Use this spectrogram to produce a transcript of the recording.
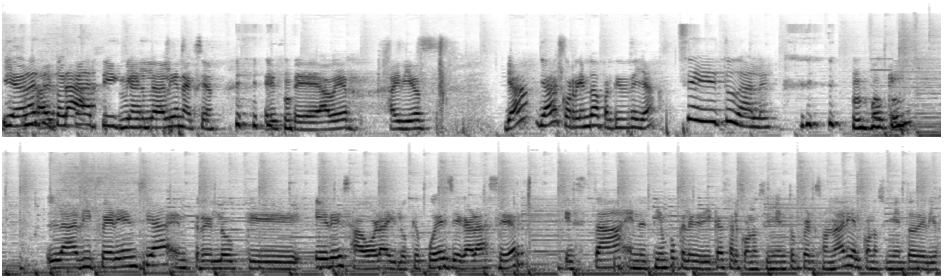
y ahora te toca a ti, Carla. en acción. Este, a ver, ay Dios. ¿Ya? ¿Ya? ¿Corriendo a partir de ya? Sí, tú dale. ok. La diferencia entre lo que eres ahora y lo que puedes llegar a ser está en el tiempo que le dedicas al conocimiento personal y al conocimiento de Dios.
